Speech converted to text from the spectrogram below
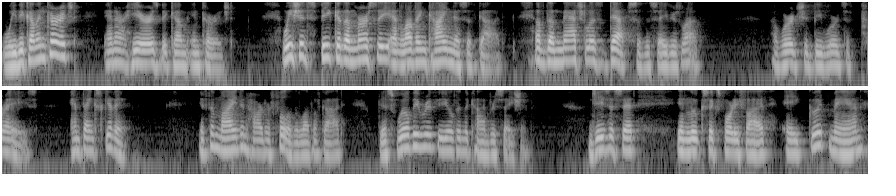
we become encouraged and our hearers become encouraged. We should speak of the mercy and loving kindness of God, of the matchless depths of the Savior's love. Our words should be words of praise and thanksgiving. If the mind and heart are full of the love of God, this will be revealed in the conversation. Jesus said in Luke 6:45, "A good man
